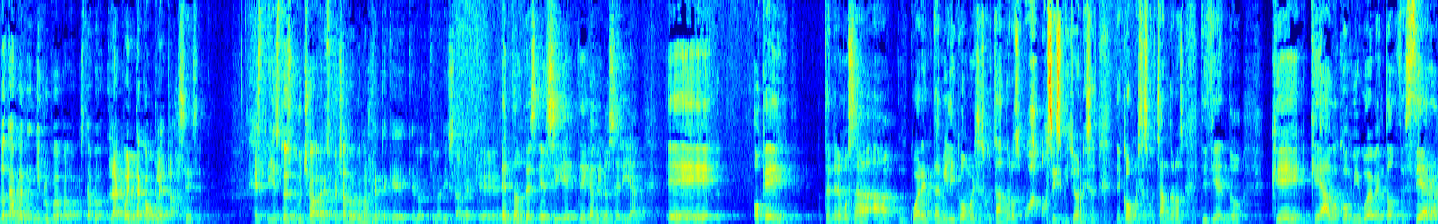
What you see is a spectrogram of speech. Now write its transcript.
no te hablo ni, ni grupo de palabras, te hablo la cuenta completa. Sí, sí. Y esto escucho, he escuchado a alguna gente que, que, lo, que lo dice, a ver qué... Entonces, el siguiente camino sería, eh, ok, tendremos a, a 40.000 e-commerce escuchándonos, o, o 6 millones de e-commerce escuchándonos, diciendo, ¿qué, ¿qué hago con mi web entonces? ¿Cierro?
